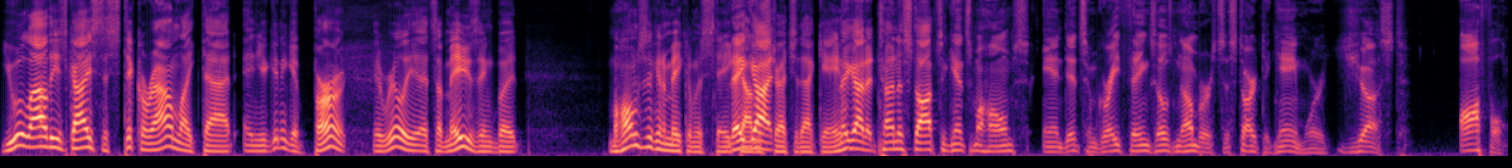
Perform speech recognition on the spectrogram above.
You allow these guys to stick around like that, and you're going to get burnt. It really, it's amazing, but Mahomes is going to make a mistake They down the stretch of that game. They got a ton of stops against Mahomes and did some great things. Those numbers to start the game were just awful.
